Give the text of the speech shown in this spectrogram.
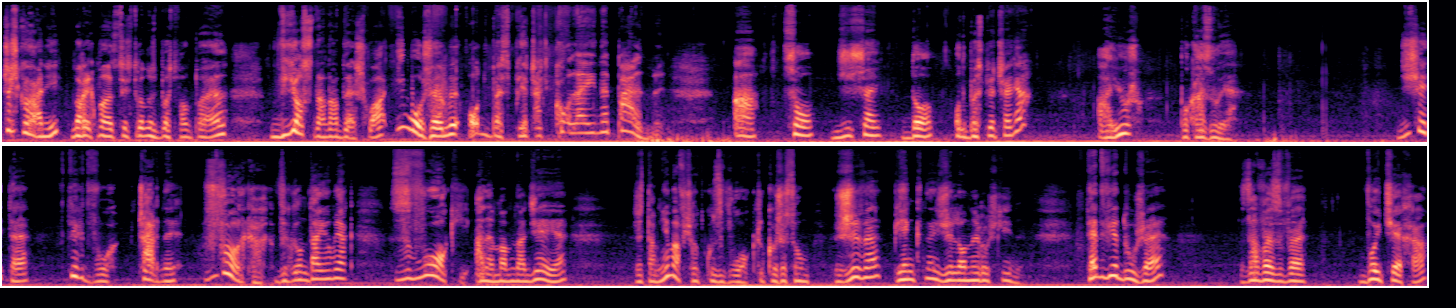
Cześć kochani, Marek Malec z tej strony z bestpan.pl. Wiosna nadeszła i możemy odbezpieczać kolejne palmy. A co dzisiaj do odbezpieczenia? A już pokazuję. Dzisiaj te w tych dwóch czarnych workach wyglądają jak zwłoki, ale mam nadzieję, że tam nie ma w środku zwłok, tylko że są żywe, piękne, zielone rośliny. Te dwie duże zawezwę Wojciecha,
